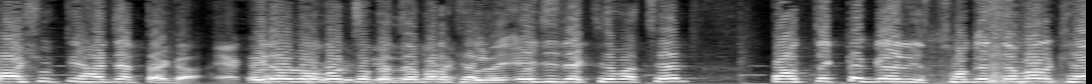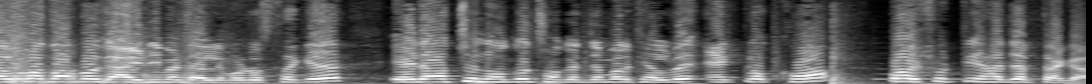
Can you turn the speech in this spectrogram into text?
পঁয়ষট্টি হাজার টাকা। এটাও নগদ চোখের জামার খেলবে। এই যে দেখতে পাচ্ছেন প্রত্যেকটা গাড়ি ছকের জামার খেলবে তারপর গাড়ি দিবেন ডালি মোটরস থেকে। এটা হচ্ছে নগদ ছকের জামার খেলবে এক লক্ষ পঁয়ষট্টি হাজার টাকা।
